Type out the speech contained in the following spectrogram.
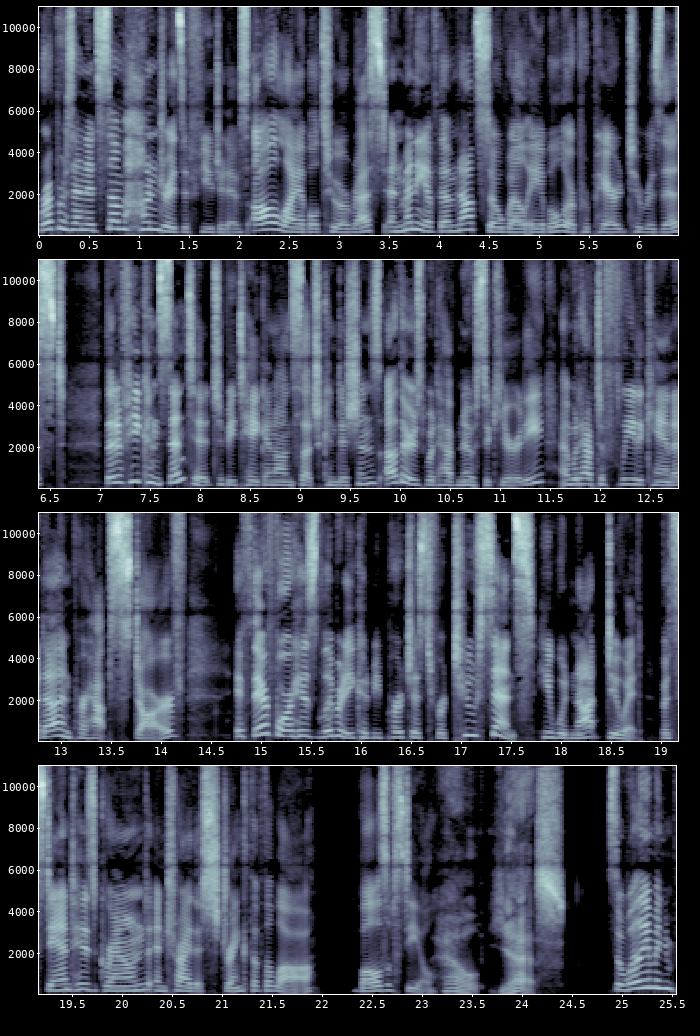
represented some hundreds of fugitives, all liable to arrest, and many of them not so well able or prepared to resist. That if he consented to be taken on such conditions, others would have no security and would have to flee to Canada and perhaps starve. If therefore his liberty could be purchased for two cents, he would not do it, but stand his ground and try the strength of the law. Balls of steel. Hell yes. So William and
